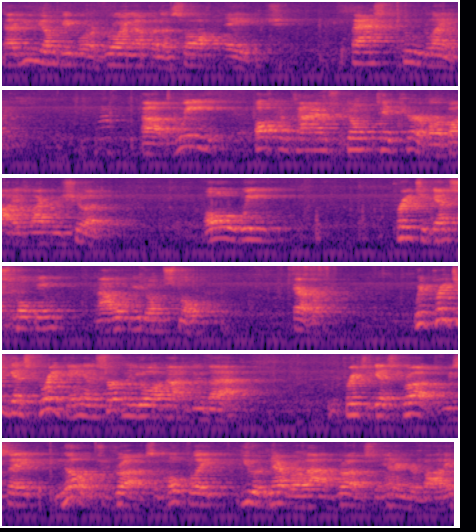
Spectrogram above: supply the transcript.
Now, you young people are growing up in a soft age, fast food land. Uh, we oftentimes don't take care of our bodies like we should. Oh, we preach against smoking, and I hope you don't smoke, ever. We preach against drinking, and certainly you ought not to do that. We preach against drugs. We say no to drugs, and hopefully you have never allowed drugs to enter your body.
